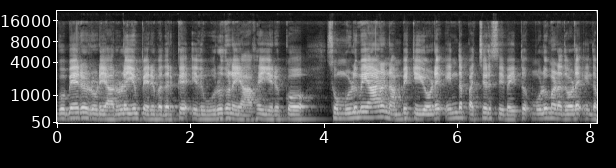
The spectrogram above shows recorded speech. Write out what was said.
குபேரருடைய அருளையும் பெறுவதற்கு இது உறுதுணையாக இருக்கும் ஸோ முழுமையான நம்பிக்கையோடு இந்த பச்சரிசி வைத்து முழுமனதோடு இந்த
